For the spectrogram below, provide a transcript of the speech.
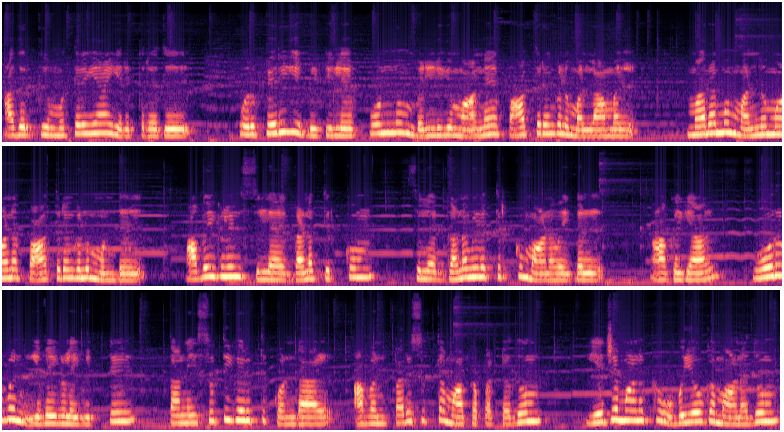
அதற்கு முத்திரையாயிருக்கிறது. ஒரு பெரிய வீட்டிலே பொன்னும் வெள்ளியுமான பாத்திரங்களும் அல்லாமல் மரமும் மண்ணுமான பாத்திரங்களும் உண்டு. அவைகளில் சில கணத்திற்கும் சில கனவிடத்திற்குமானவைகள் ஆகையால் ஒருவன் இவைகளை விட்டு தன்னை சுத்திகரித்து கொண்டால் அவன் பரிசுத்தமாக்கப்பட்டதும் எஜமானுக்கு உபயோகமானதும்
